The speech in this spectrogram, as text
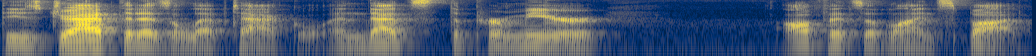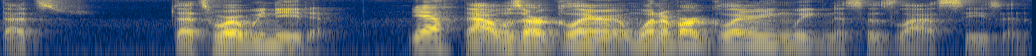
He's drafted as a left tackle, and that's the premier offensive line spot. That's that's where we need him. Yeah. That was our glaring one of our glaring weaknesses last season.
